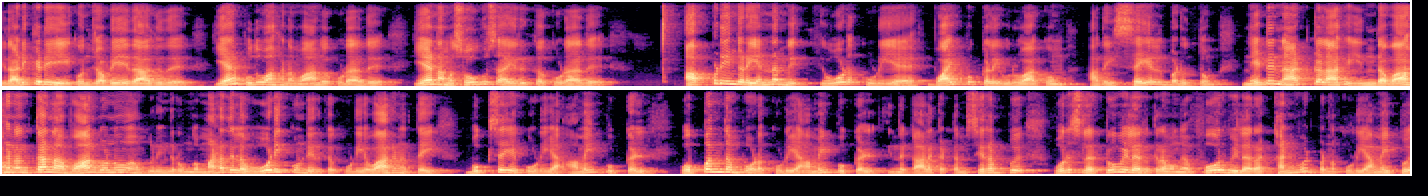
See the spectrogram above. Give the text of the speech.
இது அடிக்கடி கொஞ்சம் அப்படியே இதாகுது. ஏன் புது வாகனம் வாங்கக்கூடாது? ஏன் நம்ம சொகுசாக இருக்கக்கூடாது? அப்படிங்கிற எண்ணம் ஓடக்கூடிய வாய்ப்புகளை உருவாக்கும் அதை செயல்படுத்தும். நெடு நாட்களாக இந்த வாகனம் தான் நான் வாங்கணும் அப்படிங்கிற உங்கள் மனதில் ஓடிக்கொண்டு இருக்கக்கூடிய வாகனத்தை புக் செய்யக்கூடிய அமைப்புகள் ஒப்பந்தம் போடக்கூடிய அமைப்புகள் இந்த காலகட்டம் சிறப்பு. ஒரு சிலர் டூ வீலர் இருக்கிறவங்க ஃபோர் வீலரை கன்வெர்ட் பண்ணக்கூடிய அமைப்பு.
